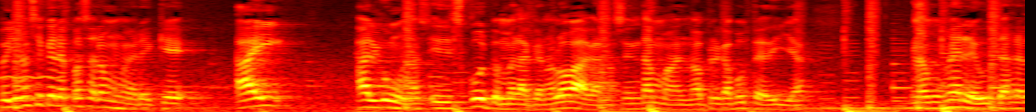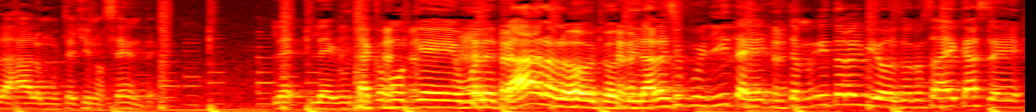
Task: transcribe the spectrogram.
Pero yo no sé qué le pasa a las mujeres. Que hay algunas, y discúlpenme las que no lo hagan, no se sientan mal, no aplica para ustedes y ya. A una mujer le gusta relajar a los muchachos inocentes. Le, le gusta como que molestarlo, loco, tirarle su pullita y, y también está nervioso, no sabe qué hacer,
